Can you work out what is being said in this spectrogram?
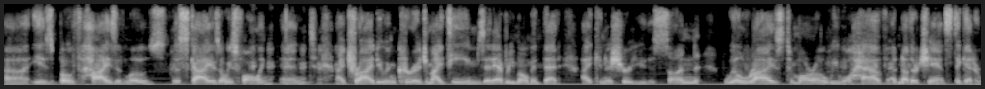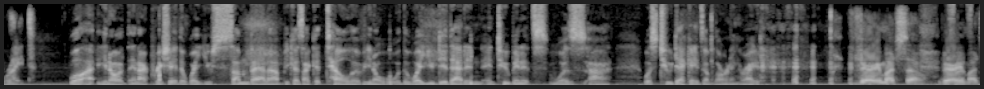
uh, is both highs and lows. The sky is always falling, and I try to encourage my teams at every moment that I can assure you the sun will rise tomorrow. We will have another chance to get it right. Well, I, you know, and I appreciate the way you summed that up because I could tell that, you know, the way you did that in, in two minutes was uh, was two decades of learning, right? Very much so. Very so much.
